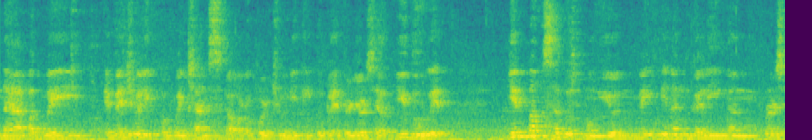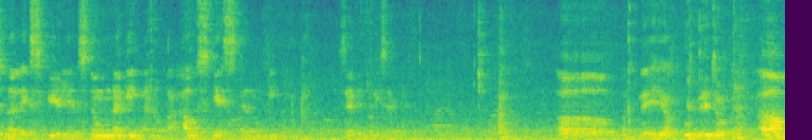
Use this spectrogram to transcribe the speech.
Na pag may, eventually, pag may chance ka or opportunity to better yourself, you do it. Yun bang sagot mong yun, may pinanggalingang personal experience nung naging ano ka, house guest ka nung PBB 737? Um, naiyak. Hindi, joke lang. Um,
